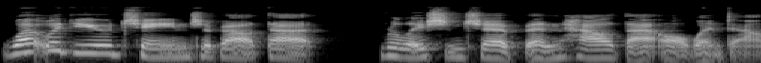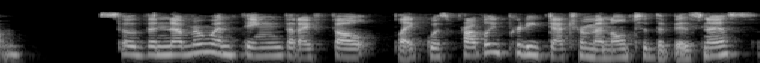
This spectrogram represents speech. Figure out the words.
what would you change about that relationship and how that all went down? So the number one thing that I felt like was probably pretty detrimental to the business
